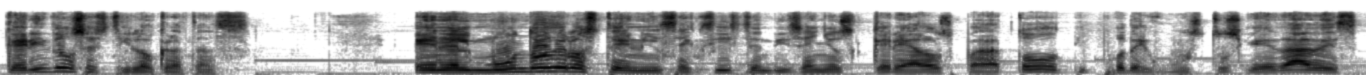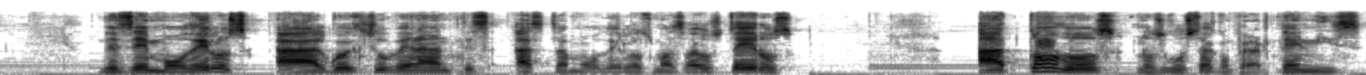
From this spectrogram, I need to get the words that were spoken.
Queridos estilócratas, en el mundo de los tenis existen diseños creados para todo tipo de gustos y edades, desde modelos algo exuberantes hasta modelos más austeros. A todos nos gusta comprar tenis,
